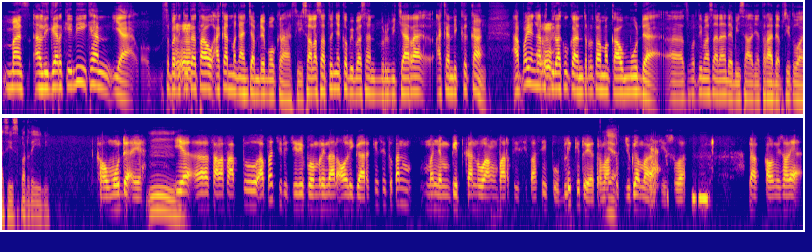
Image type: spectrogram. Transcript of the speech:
Mas oligarki ini kan ya seperti mm -hmm. kita tahu akan mengancam demokrasi. Salah satunya kebebasan berbicara akan dikekang. Apa yang harus mm -hmm. dilakukan terutama kaum muda uh, seperti Mas Ananda misalnya terhadap situasi seperti ini? Kaum muda ya, hmm. iya hmm. uh, salah satu apa ciri-ciri pemerintahan oligarkis itu kan menyempitkan ruang partisipasi publik gitu ya, termasuk yeah. juga mahasiswa. Mm-hmm. Nah kalau misalnya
